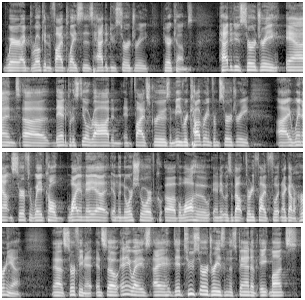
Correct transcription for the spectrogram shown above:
where i broke it in five places had to do surgery here it comes. Had to do surgery and uh, they had to put a steel rod and, and five screws and me recovering from surgery I went out and surfed a wave called Waimea in the north shore of, of Oahu, and it was about 35 foot, and I got a hernia uh, surfing it. And so, anyways, I did two surgeries in the span of eight months,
